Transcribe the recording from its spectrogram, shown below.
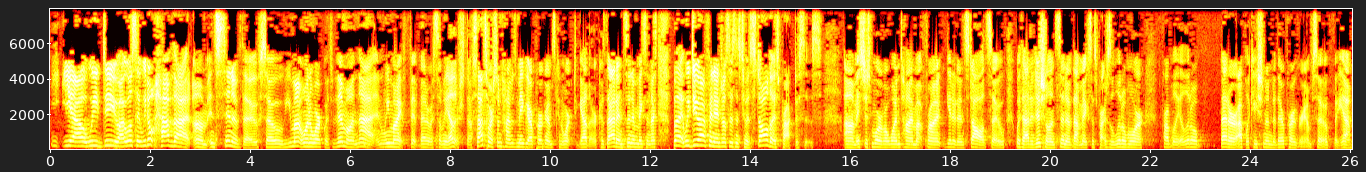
Yeah, we do. I will say we don't have that um, incentive though, so you might want to work with them on that, and we might fit better with some of the other stuff. So that's where sometimes maybe our programs can work together because that incentive makes it nice. But we do have financial assistance to install those practices. Um, it's just more of a one-time upfront, get it installed. So with that additional incentive, that makes those practice a little more, probably a little better application under their program. So, but yeah,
